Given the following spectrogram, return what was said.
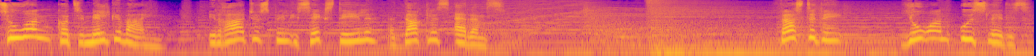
Turen går til Mælkevejen. Et radiospil i seks dele af Douglas Adams. Første del. Jorden udslettes.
